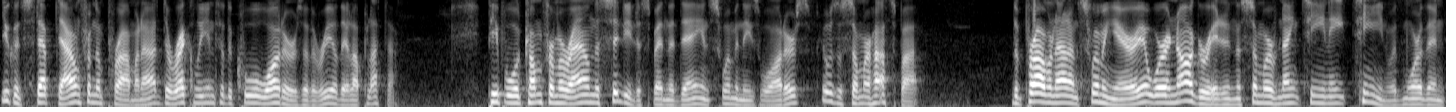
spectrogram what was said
You could step down from the promenade directly into the cool waters of the Rio de la Plata. People would come from around the city to spend the day and swim in these waters. It was a summer hotspot. The promenade and swimming area were inaugurated in the summer of 1918 with more than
